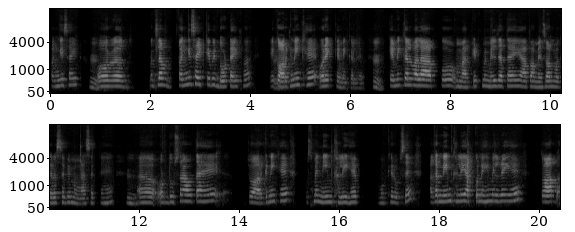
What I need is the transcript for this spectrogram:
फंगिसाइड हम्म, और मतलब फंगिसाइड के भी दो टाइप है। एक हम्म। ऑर्गेनिक है और एक केमिकल है। हम्म। केमिकल वाला आपको मार्केट में मिल जाता है या आप अमेज़ोन वगैरह से भी मंगा सकते हैं। हम्म, और दूसरा होता है जो ऑर्गेनिक है उसमें नीम खली है मुख्य रूप से। अगर नीम खली आपको नहीं मिल रही है तो आप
